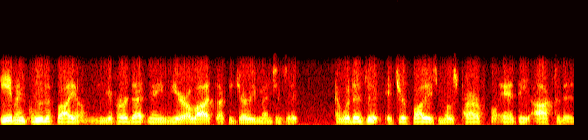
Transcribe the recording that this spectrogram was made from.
even glutathione. You've heard that name here a lot. Dr. Jerry mentions it. And what is it? It's your body's most powerful antioxidant.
